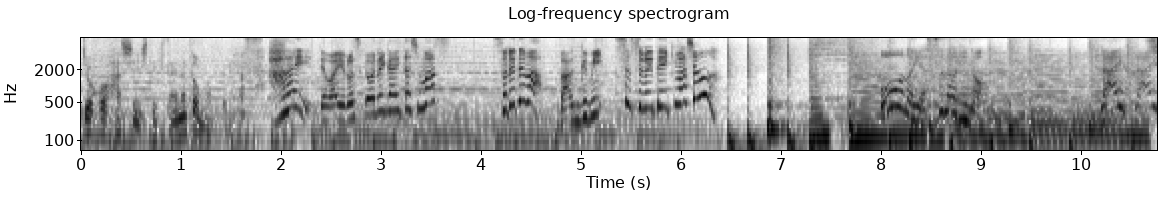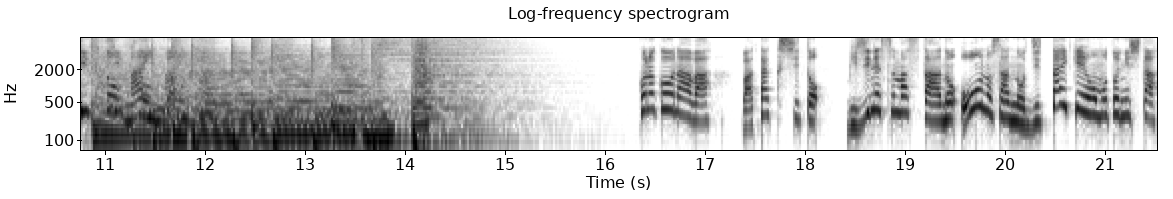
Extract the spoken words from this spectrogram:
情報発信していきたいなと思っております。はい。ではよろしくお願いいたします。それでは番組進めていきましょう。大野康則のライフシフトマインドこのコーナーは私とビジネスマスターの大野さんの実体験をもとにした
